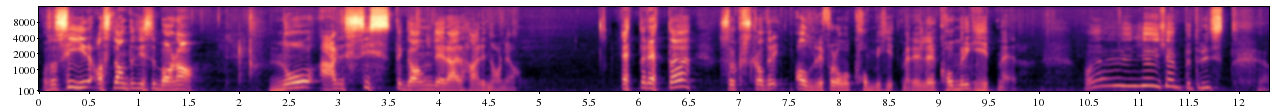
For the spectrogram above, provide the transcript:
Og så sier Aslan til disse barna nå er det siste gang dere er her i Narnia. Etter dette så skal dere aldri få lov å komme hit mer. Eller kommer ikke hit mer. Og det er kjempetrist. Ja.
